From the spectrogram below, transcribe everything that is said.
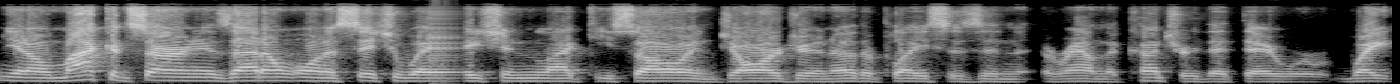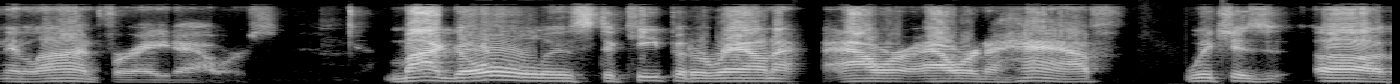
you know, my concern is I don't want a situation like you saw in Georgia and other places in around the country that they were waiting in line for eight hours. My goal is to keep it around an hour, hour and a half, which is uh,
